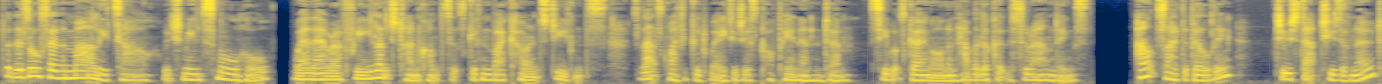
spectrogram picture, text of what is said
But there's also the Mali Saal, which means small hall, where there are free lunchtime concerts given by current students. So that's quite a good way to just pop in and um, see what's going on and have a look at the surroundings. Outside the building, two statues of note,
